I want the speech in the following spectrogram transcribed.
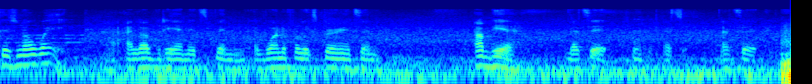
There's no way. I love it here, and it's been a wonderful experience, and I'm here. That's it. That's it. That's it.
